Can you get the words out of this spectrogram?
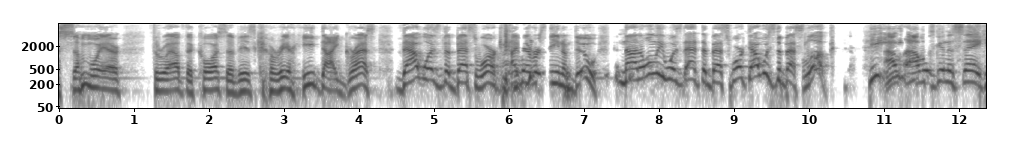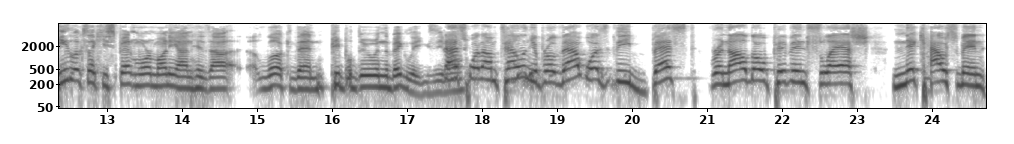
somewhere throughout the course of his career, he digressed. That was the best work I've ever seen him do. Not only was that the best work, that was the best look. He, I, I was gonna say he looks like he spent more money on his uh, look than people do in the big leagues. You know, That's what I'm telling you, bro. That was the best Ronaldo Piven slash Nick Hausman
